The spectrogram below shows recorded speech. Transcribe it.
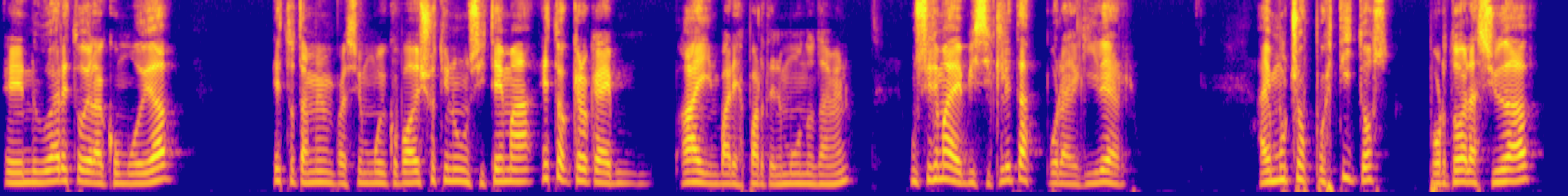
enudar esto de la comodidad, esto también me pareció muy copado. Ellos tienen un sistema, esto creo que hay, hay en varias partes del mundo también, un sistema de bicicletas por alquiler. Hay muchos puestitos por toda la ciudad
